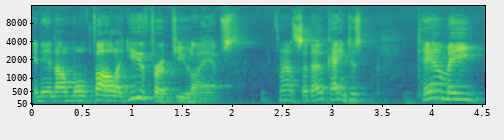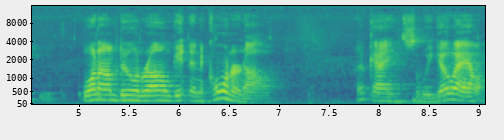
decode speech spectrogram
and then I'm going to follow you for a few laps. And I said, okay, just tell me what I'm doing wrong getting in the corner and all. Okay, so we go out,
